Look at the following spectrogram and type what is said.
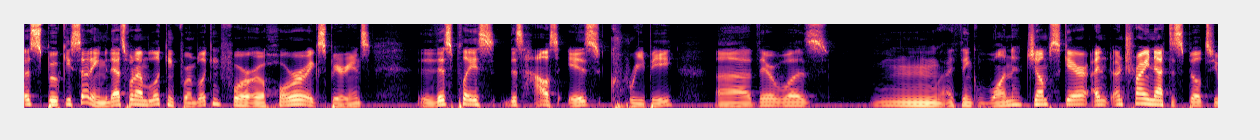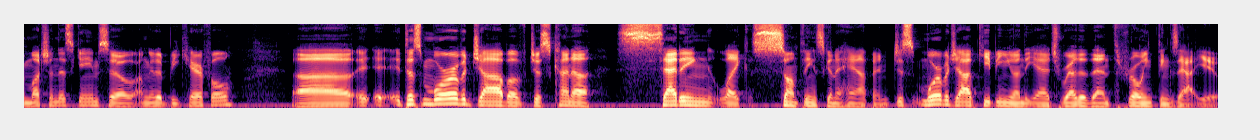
a, spooky setting. I mean, that's what I'm looking for. I'm looking for a horror experience. This place, this house is creepy. Uh, there was, mm, I think, one jump scare. I'm, I'm, trying not to spill too much in this game, so I'm going to be careful. Uh, it, it, does more of a job of just kind of setting like something's going to happen. Just more of a job keeping you on the edge rather than throwing things at you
